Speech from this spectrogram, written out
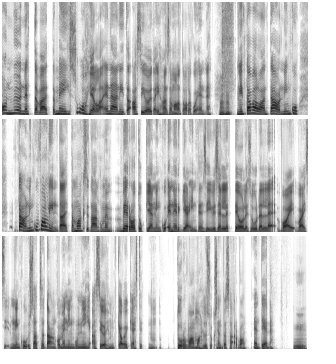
on myönnettävä, että me ei suojella enää niitä asioita ihan samalla tavalla kuin ennen. Mhm. Niin tavallaan tämä on, niinku, tää on niinku valinta, että maksetaanko me verotukia niinku energiaintensiiviselle teollisuudelle vai, vai niinku satsataanko me niinku niihin asioihin, mitkä oikeasti turvaa mahdollisuuksien tasa-arvoa. En tiedä. Mm.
